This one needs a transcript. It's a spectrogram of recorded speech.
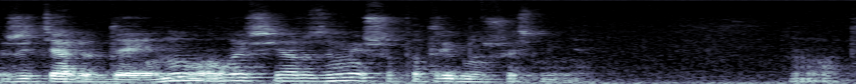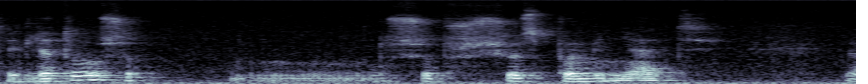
життя людей. Ну, але ж я розумію, що потрібно щось міняти. От. І для того, щоб, щоб щось поміняти, е,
